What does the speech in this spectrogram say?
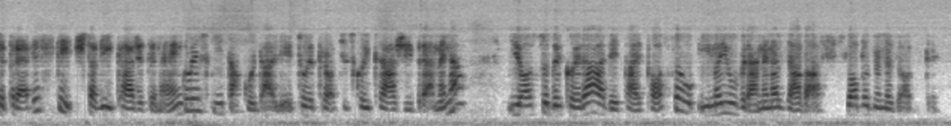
će prevesti šta vi kažete na engleski i tako dalje. To je proces koji traži vremena i osobe koje rade taj posao imaju vremena za vas. Slobodno nazovite.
